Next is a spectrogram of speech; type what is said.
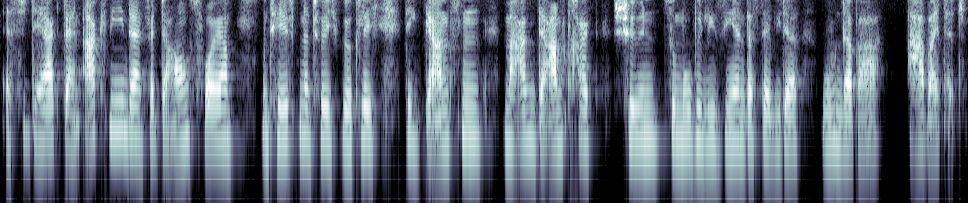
Es stärkt dein Akne, dein Verdauungsfeuer und hilft natürlich wirklich, den ganzen Magen-Darm-Trakt schön zu mobilisieren, dass der wieder wunderbar arbeitet.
